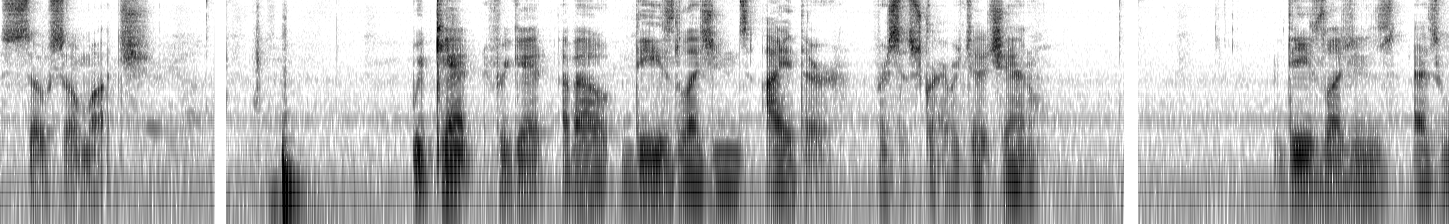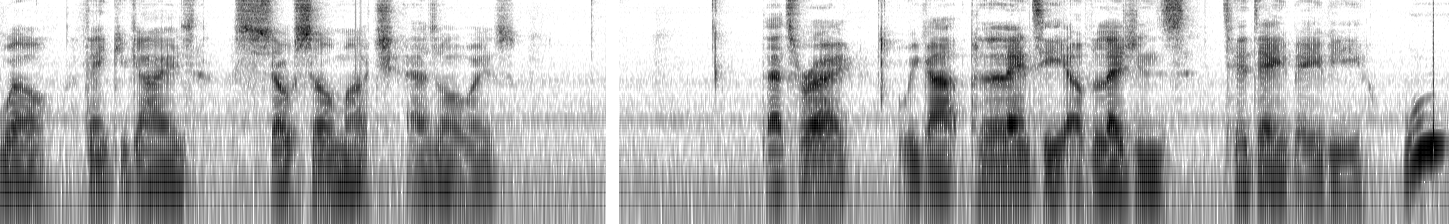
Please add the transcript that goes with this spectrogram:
so so much. We can't forget about these legends either for subscribing to the channel. These legends as well. Thank you guys so so much as always. That's right. We got plenty of legends today, baby. Woo.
